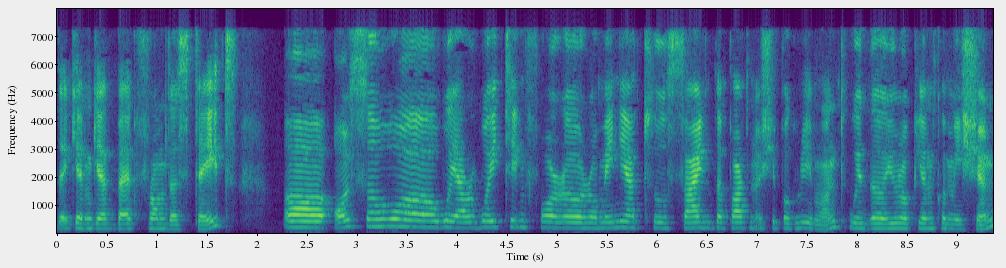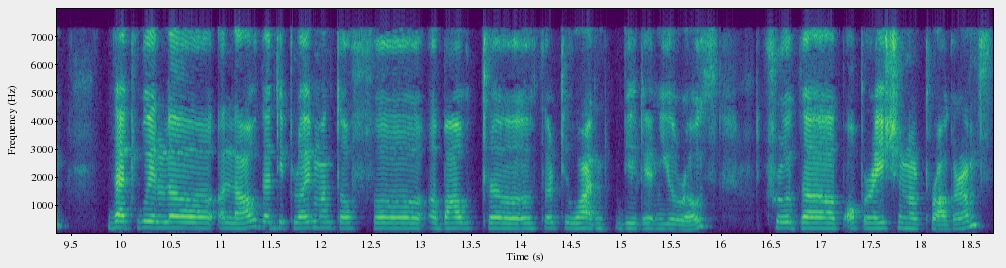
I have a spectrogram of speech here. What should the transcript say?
they can get back from the state. Uh, also, uh, we are waiting for uh, Romania to sign the partnership agreement with the European Commission that will uh, allow the deployment of uh, about uh, 31 billion euros through the operational programs.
